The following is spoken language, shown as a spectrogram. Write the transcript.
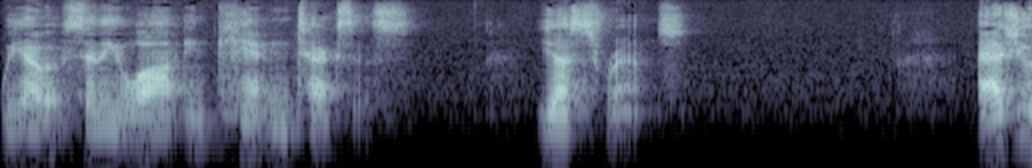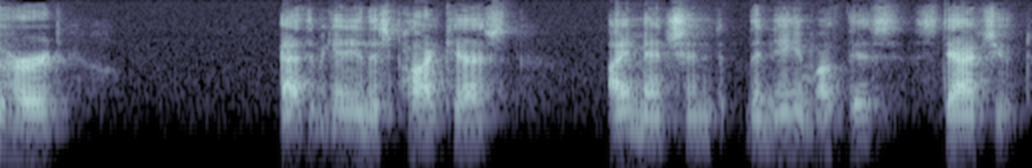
we have obscenity law in Canton, Texas. Yes, friends. As you heard at the beginning of this podcast, I mentioned the name of this statute.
